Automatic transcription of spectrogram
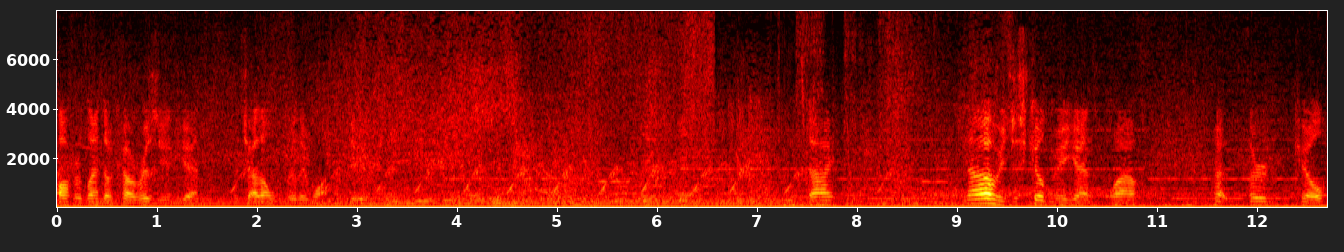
Offered Lando Calrissian again, which I don't really want to do. Die. No, he just killed me again. Wow. That third kill.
